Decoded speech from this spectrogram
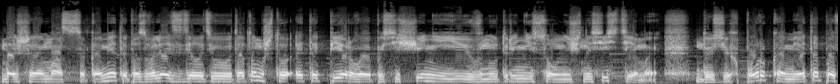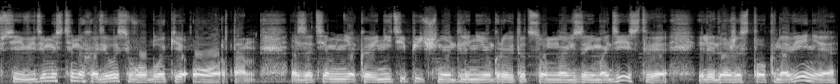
Большая масса кометы позволяет сделать вывод о том, что это первое посещение ею внутренней Солнечной системы. До сих пор комета, по всей видимости, находилась в облаке Оорта. Затем некое нетипичное для нее гравитационное взаимодействие или даже столкновение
